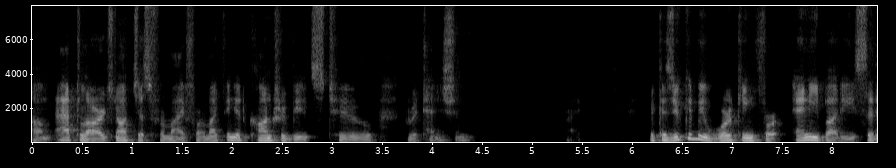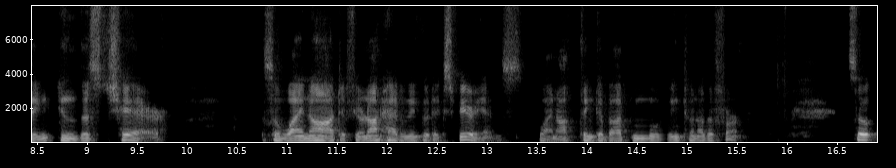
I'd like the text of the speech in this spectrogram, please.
um, at large, not just for my firm, I think it contributes to retention. Right? Because you could be working for anybody sitting in this chair. So why not, if you're not having a good experience, why not think about moving to another firm? So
